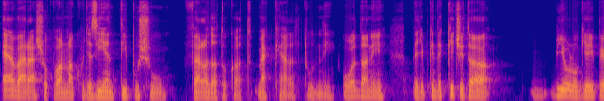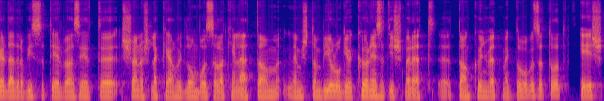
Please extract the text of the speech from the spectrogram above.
Elvárások vannak, hogy az ilyen típusú feladatokat meg kell tudni oldani. Egyébként egy kicsit a biológiai példádra visszatérve azért sajnos le kell, hogy lombozzalak. Én láttam, nem is tudom, biológiai környezetismeret tankönyvet, meg dolgozatot, és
